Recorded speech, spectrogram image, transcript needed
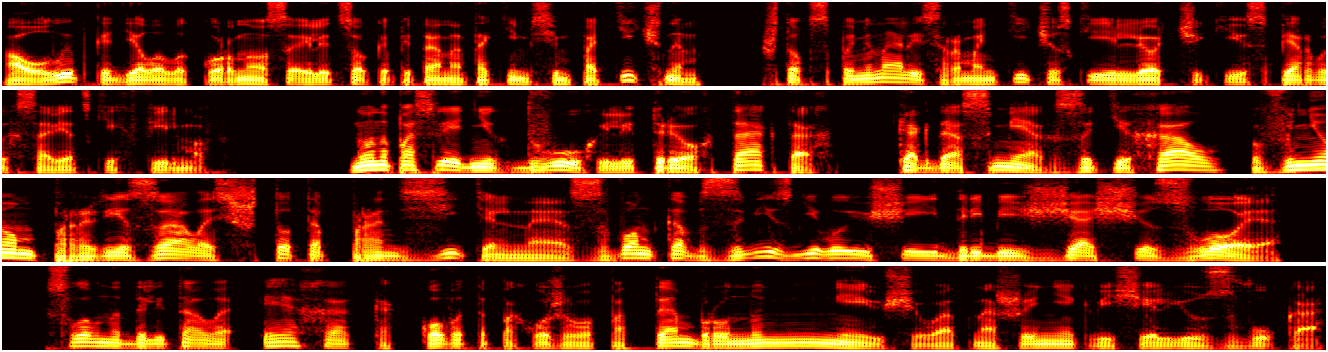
а улыбка делала курносое лицо капитана таким симпатичным, что вспоминались романтические летчики из первых советских фильмов. Но на последних двух или трех тактах, когда смех затихал, в нем прорезалось что-то пронзительное, звонко взвизгивающее и дребезжаще злое, словно долетало эхо какого-то похожего по тембру, но не имеющего отношения к веселью звука.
